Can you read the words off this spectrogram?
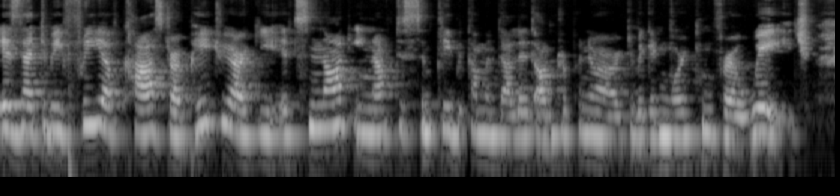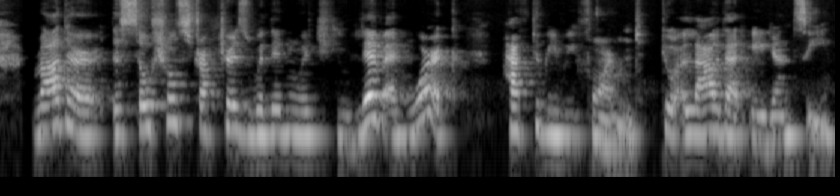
is that to be free of caste or patriarchy it's not enough to simply become a dalit entrepreneur or to begin working for a wage. Rather the social structures within which you live and work have to be reformed to allow that agency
